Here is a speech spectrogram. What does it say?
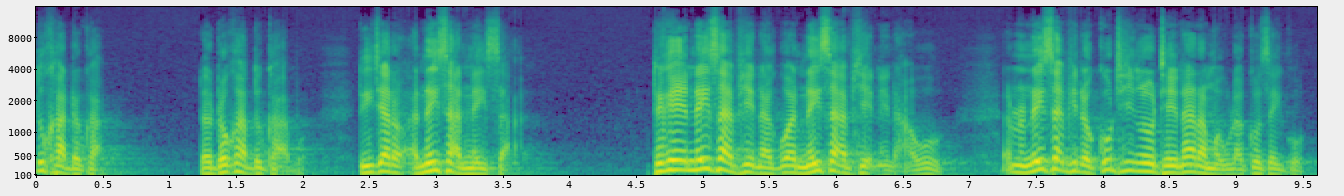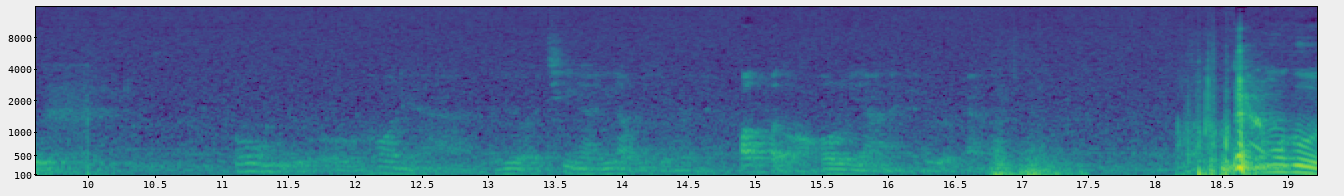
ဒုက္ခဒုက္ခဒုက္ခဒုက္ခပေါ့ဒီကြတော့အနိစ္စအနိစ္စတကယ်အနိစ္စဖြစ်နေတာကိုကနိစ္စဖြစ်နေတာဟုတ်အဲ့တော့နိစ္စဖြစ်တော့ကိုထင်လို့ထင်တာမဟုတ်လားကိုစိတ်ကိုမဟုတ်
